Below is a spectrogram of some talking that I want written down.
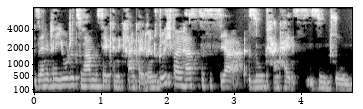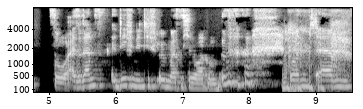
seine Periode zu haben ist ja keine Krankheit. Wenn du Durchfall hast, das ist ja so ein Krankheitssymptom. So, also dann ist definitiv irgendwas nicht in Ordnung. und ähm,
